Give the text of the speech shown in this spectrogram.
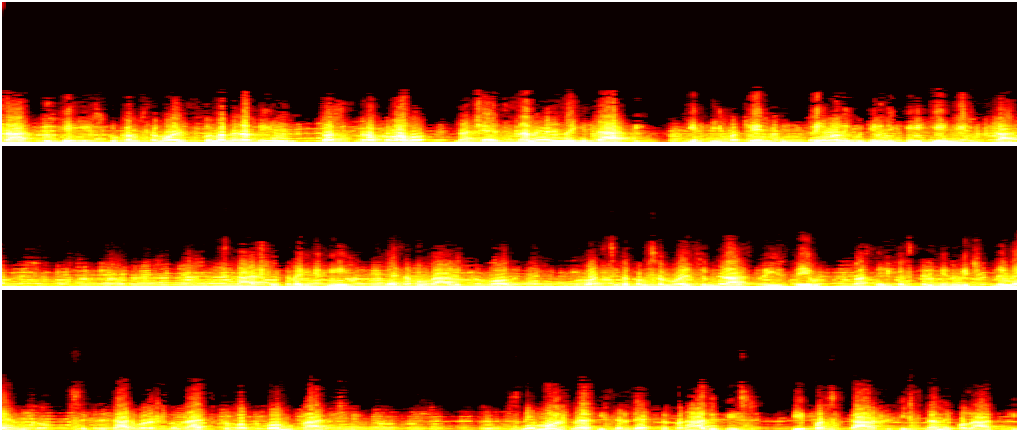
шахту Київську комсомольську номер 1 достроково на честь знаменної дати. Їхній почин підтримали будівники інших шахт. Старші товариші не забували про молодь. Гості до комсомольців не раз приїздив Василь Костянтинович Клименко, секретар Ворошиловградського обкому партії. З ним можна і сердечно порадитись, і поскаржитись на неполадки.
